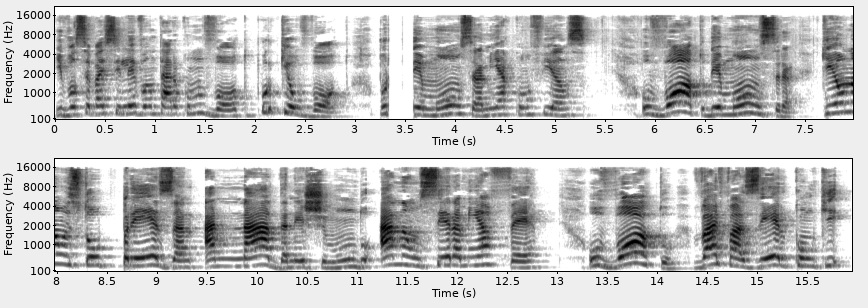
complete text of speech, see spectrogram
E você vai se levantar com um voto. Por que o voto? Porque demonstra a minha confiança. O voto demonstra que eu não estou presa a nada neste mundo a não ser a minha fé. O voto vai fazer com que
